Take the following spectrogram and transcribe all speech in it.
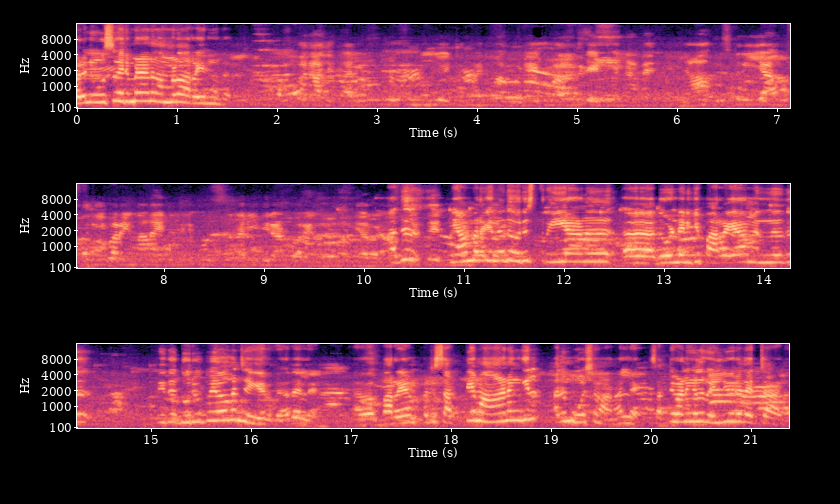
ഒരു ന്യൂസ് വരുമ്പോഴാണ് നമ്മൾ അറിയുന്നത്. അത് ഞാൻ പറയുന്നത് ഒരു സ്ത്രീയാണ് അതുകൊണ്ട് എനിക്ക് പറയാം എന്നത് ഇത് ദുരുപയോഗം ചെയ്യരുത് അതല്ലേ? ആ, പറയാം പക്ഷെ സത്യമാണെങ്കിൽ അത് മോശമാണ് അല്ലേ? സത്യമാണെങ്കിൽ അത് വലിയൊരു തെറ്റാണ്.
